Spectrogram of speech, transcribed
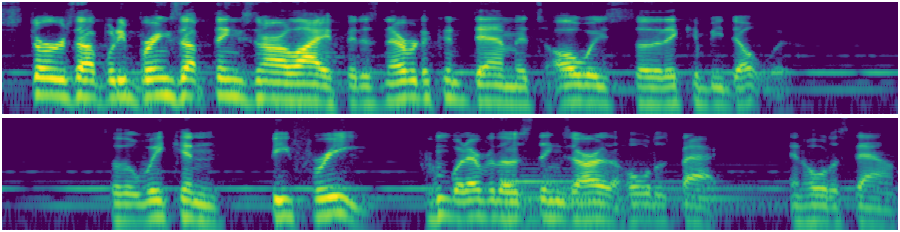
stirs up, when He brings up things in our life, it is never to condemn, it's always so that it can be dealt with, so that we can be free from whatever those things are that hold us back and hold us down.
